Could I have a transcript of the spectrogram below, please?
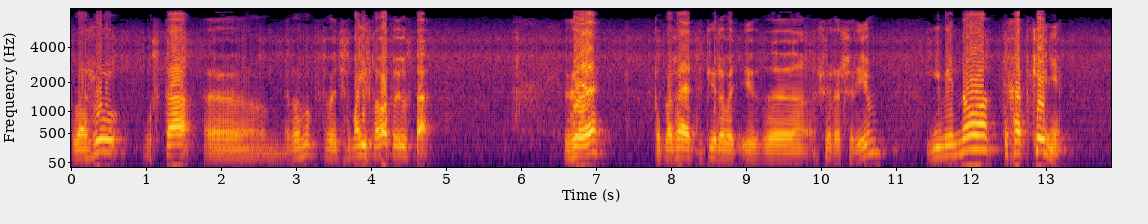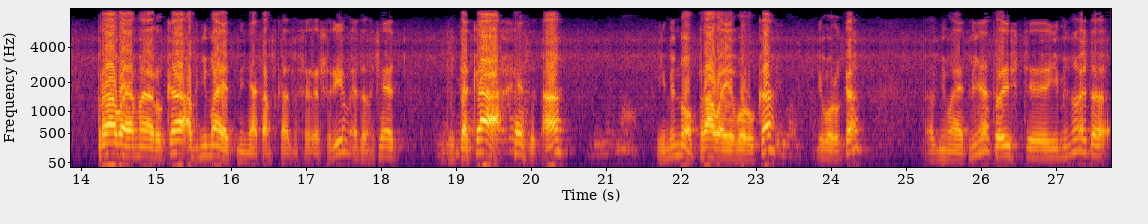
Положу уста, э, твои- через мои слова твои уста. В, продолжает цитировать из э, Шира Ширим, Емино Техапкени, правая моя рука обнимает меня, там сказано Шира Ширим, это означает Здака Хесед, а? Именно правая его рука, его рука обнимает меня, то есть э, именно это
